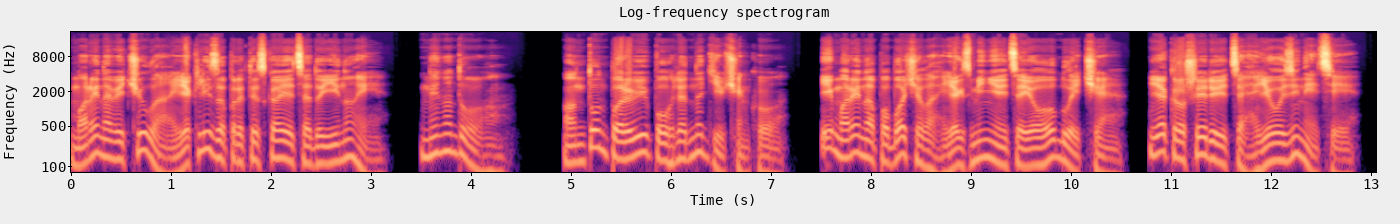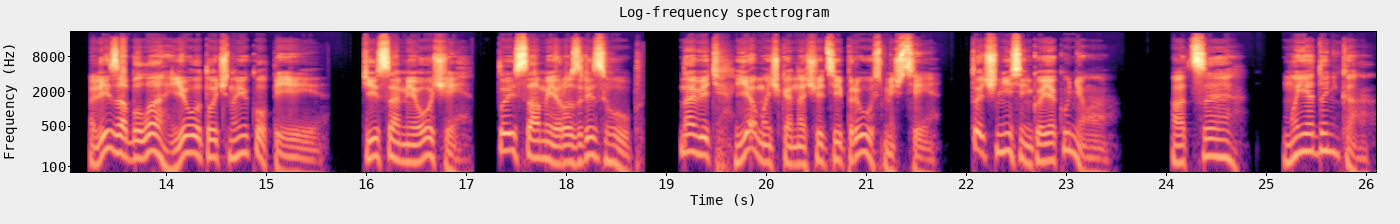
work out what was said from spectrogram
Марина відчула, як Ліза притискається до її ноги. Ненадовго. Антон перевів погляд на дівчинку, і Марина побачила, як змінюється його обличчя, як розширюються його зіниці. Ліза була його точною копією. Ті самі очі, той самий розріз губ, навіть ямочка на щоці при усмішці, точнісінько, як у нього. А це моя донька,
